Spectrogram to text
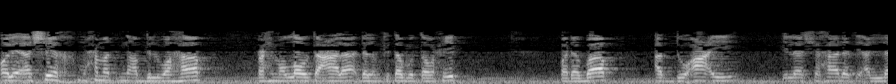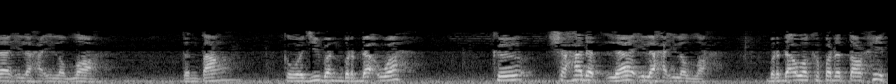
oleh Syekh Muhammad bin Abdul Wahab rahimallahu taala dalam kitab Tauhid pada bab ad-du'ai ila syahadati an la ilaha illallah. Tentang kewajiban berdakwah ke syahadat la ilaha illallah. Berdakwah kepada tauhid.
